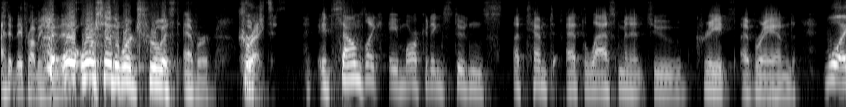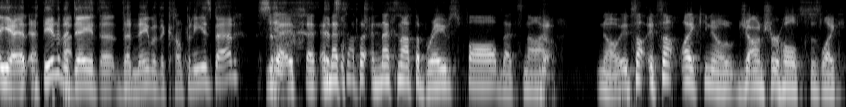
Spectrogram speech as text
I think they probably knew that. Or, or say the word truest ever. Correct. It sounds like a marketing student's attempt at the last minute to create a brand. Well, yeah. At, the end of the day, the the name of the company is bad. So yeah, that, and that's not the, and that's not the Braves' fault. That's not. No. No. it's not. It's not like you know John Schuerholz is like,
